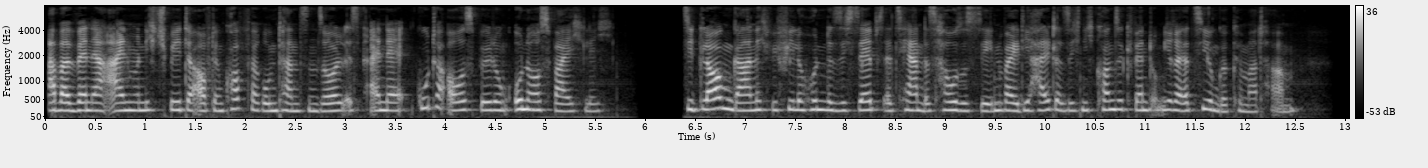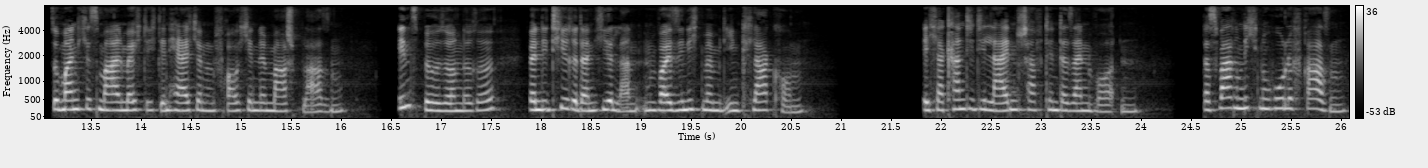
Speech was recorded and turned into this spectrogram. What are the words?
Aber wenn er einem nicht später auf dem Kopf herumtanzen soll, ist eine gute Ausbildung unausweichlich. Sie glauben gar nicht, wie viele Hunde sich selbst als Herrn des Hauses sehen, weil die Halter sich nicht konsequent um ihre Erziehung gekümmert haben. So manches Mal möchte ich den Herrchen und Frauchen den Marsch blasen. Insbesondere, wenn die Tiere dann hier landen, weil sie nicht mehr mit ihnen klarkommen. Ich erkannte die Leidenschaft hinter seinen Worten. Das waren nicht nur hohle Phrasen.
